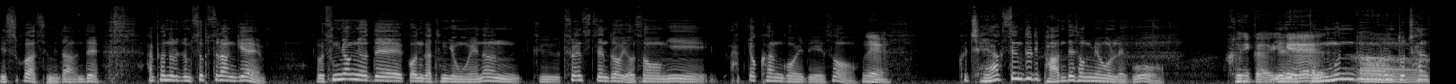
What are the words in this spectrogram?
있을 것 같습니다. 근데 한편으로 좀 씁쓸한 게그 숙명여대 건 같은 경우에는 그 트랜스젠더 여성이 합격한 거에 대해서 네. 그 재학생들이 반대 성명을 내고 그러니까요. 예, 이게 동문들은 어, 또 찬,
